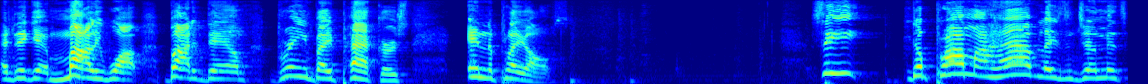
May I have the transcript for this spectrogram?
and they get mollywopped by the damn Green Bay Packers in the playoffs. See, the problem I have, ladies and gentlemen, is,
